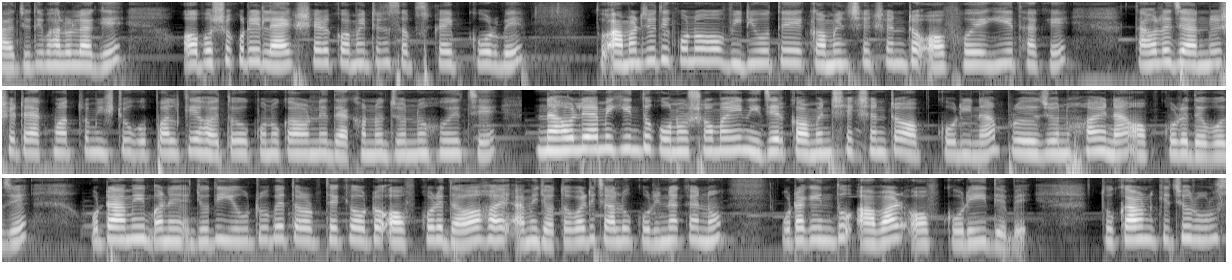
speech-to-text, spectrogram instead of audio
আর যদি ভালো লাগে, অবশ্য করে like share comment and subscribe করবে। তো আমার যদি কোনো ভিডিওতে কমেন্ট সেকশনটা অফ হয়ে গিয়ে থাকে, তাহলে জানবে সেটা একমাত্র মিষ্টু গোপালকে হয়তো কোনো কারণে দেখানোর জন্য হয়েছে। না হলে আমি কিন্তু কোনো সময় নিজের কমেন্ট সেকশনটা অফ করি না। প্রয়োজন হয় না অফ করে দেবো যে। ওটা আমি মানে যদি ইউটিউবের তরফ থেকে ওটা অফ করে দেওয়া হয়, আমি যতবারই চালু করি না কেন, ওটা কিন্তু আবার অফ করেই দেবে। তো কারণ কিছু রুলস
